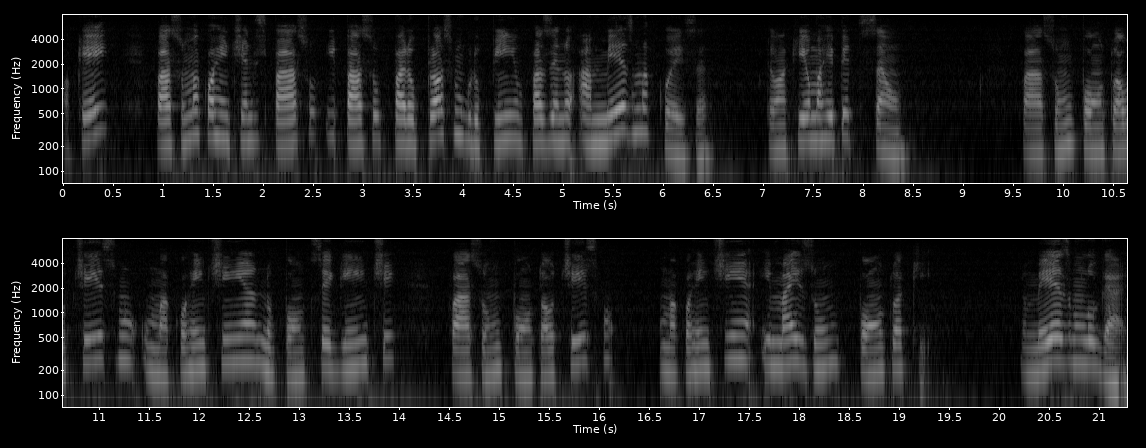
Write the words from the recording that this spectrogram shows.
Ok? Faço uma correntinha de espaço e passo para o próximo grupinho fazendo a mesma coisa. Então aqui é uma repetição. Faço um ponto altíssimo uma correntinha no ponto seguinte faço um ponto altíssimo uma correntinha e mais um ponto aqui no mesmo lugar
